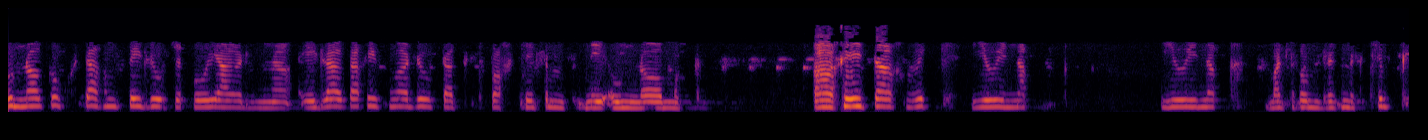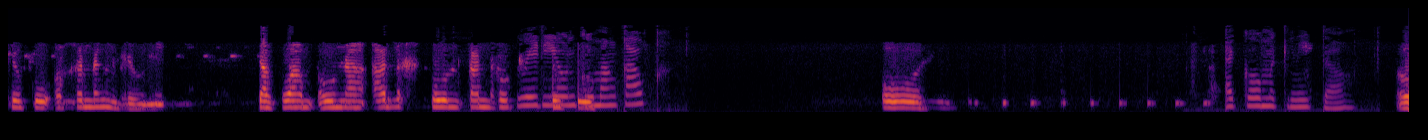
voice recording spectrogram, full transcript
уннаакуктаарм пилуутеқуяарилна илаагақифнгалуутак партилэмни унноомак qaaqitаарvik yuinaq yuinaq матлерунлакнаксиплуку аққанангилуни таквам уна алеркуун каннерут радион куманқауқ о акомагнита о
